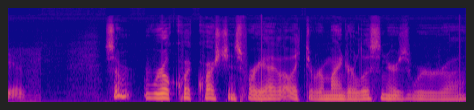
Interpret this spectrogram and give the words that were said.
is. Some real quick questions for you. I'd like to remind our listeners we're uh,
